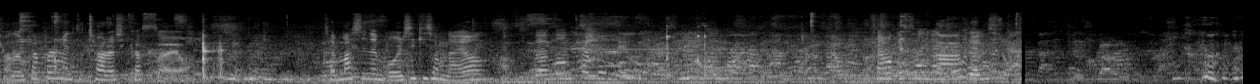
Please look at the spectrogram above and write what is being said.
저는 페퍼민트 차를 시켰어요. 잼마 씨는 뭘 시키셨나요? 레몬 캐모밀 잘 먹겠습니다. 냄새 좋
